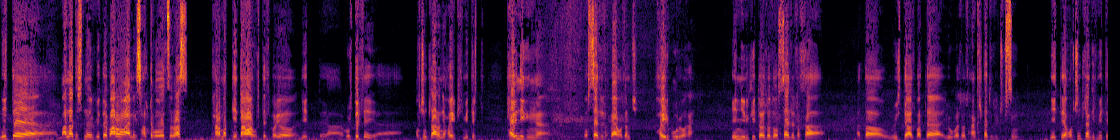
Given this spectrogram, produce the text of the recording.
Нийтээ манай төсний ерөөдөө баруун аймаг салдаг уулзуураас хар модны даваа хүртэл буюу нийт хүртэл 37.2 км-т 51 ус сайлуулах байгууламж 2 гүүр байгаа. Энэ ерөнхийдөө бол ус сайлуулах одоо үертэй холбоотой юуг бол хангалттай төлөвлөж өгсөн нийтээ 37 км-т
